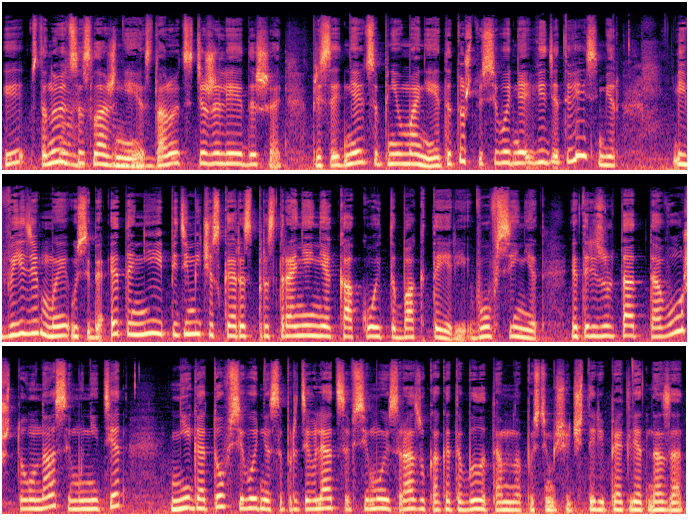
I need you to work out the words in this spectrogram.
и становится сложнее, становится тяжелее дышать. Присоединяются пневмонии. Это то, что сегодня видит весь мир. И видим мы у себя. Это не эпидемическое распространение какой-то бактерии, вовсе нет. Это результат того, что у нас иммунитет не готов сегодня сопротивляться всему и сразу, как это было там, допустим, еще 4-5 лет назад.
